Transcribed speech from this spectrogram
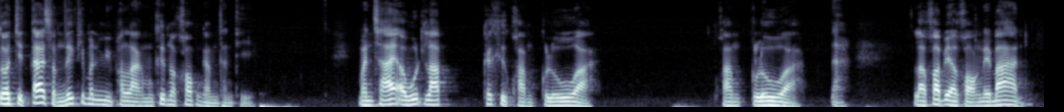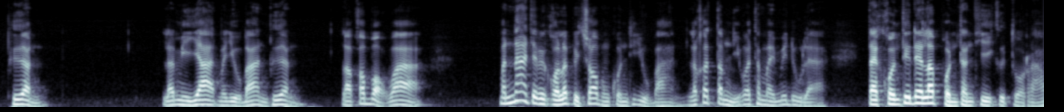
ตัวจิตใต้สำนึกที่มันมีพลังมันขึ้นมาครอบงำทันที มันใช้อาวุธลับก็คือความกลัว ความกลัวนะเราเข้าไปเอาของในบ้านเพื่อน แล้วมีญาติมาอยู่บ้านเพื่อน เราก็บอกว่ามันน่าจะเป็นคนรับผิดชอบของคนที่อยู่บ้าน แล้วก็ตำหนิว่าทำไมไม่ดูแล แต่คนที่ได้รับผลทันทีคือตัวเรา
